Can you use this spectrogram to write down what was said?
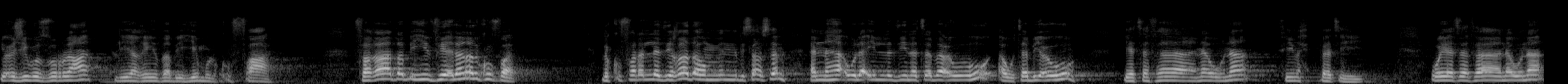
يعجب الزراع ليغيظ بهم الكفار. فغاض بهم فعلا الكفار. الكفار الذي غاضهم من النبي صلى الله عليه وسلم أن هؤلاء الذين تبعوه أو تبعوه يتفانون في محبته ويتفانون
